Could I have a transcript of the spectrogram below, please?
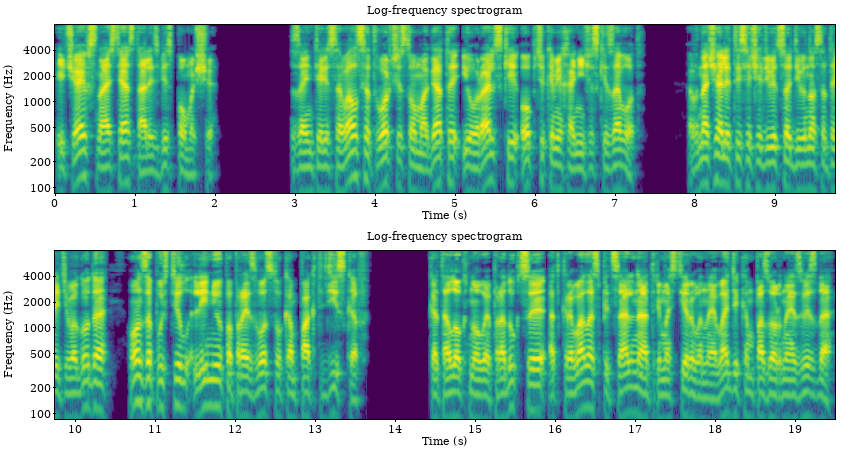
и Чаев с Настей остались без помощи. Заинтересовался творчеством Агаты и Уральский оптико-механический завод. В начале 1993 года он запустил линию по производству компакт-дисков. Каталог новой продукции открывала специально отремастированная Вадиком «Позорная звезда»,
